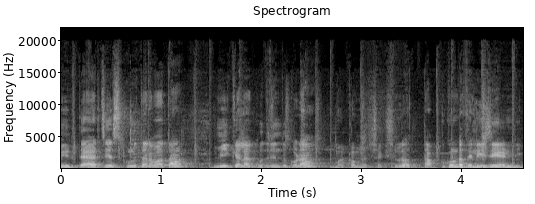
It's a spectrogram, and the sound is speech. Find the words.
మీరు తయారు చేసుకున్న తర్వాత మీకు ఎలా కుదిరిందో కూడా మా కమెంట్ సెక్షన్లో తప్పకుండా తెలియజేయండి.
